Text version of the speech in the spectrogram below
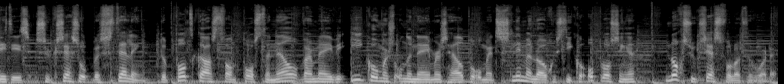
Dit is Succes op Bestelling, de podcast van PostNL waarmee we e-commerce ondernemers helpen om met slimme logistieke oplossingen nog succesvoller te worden.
